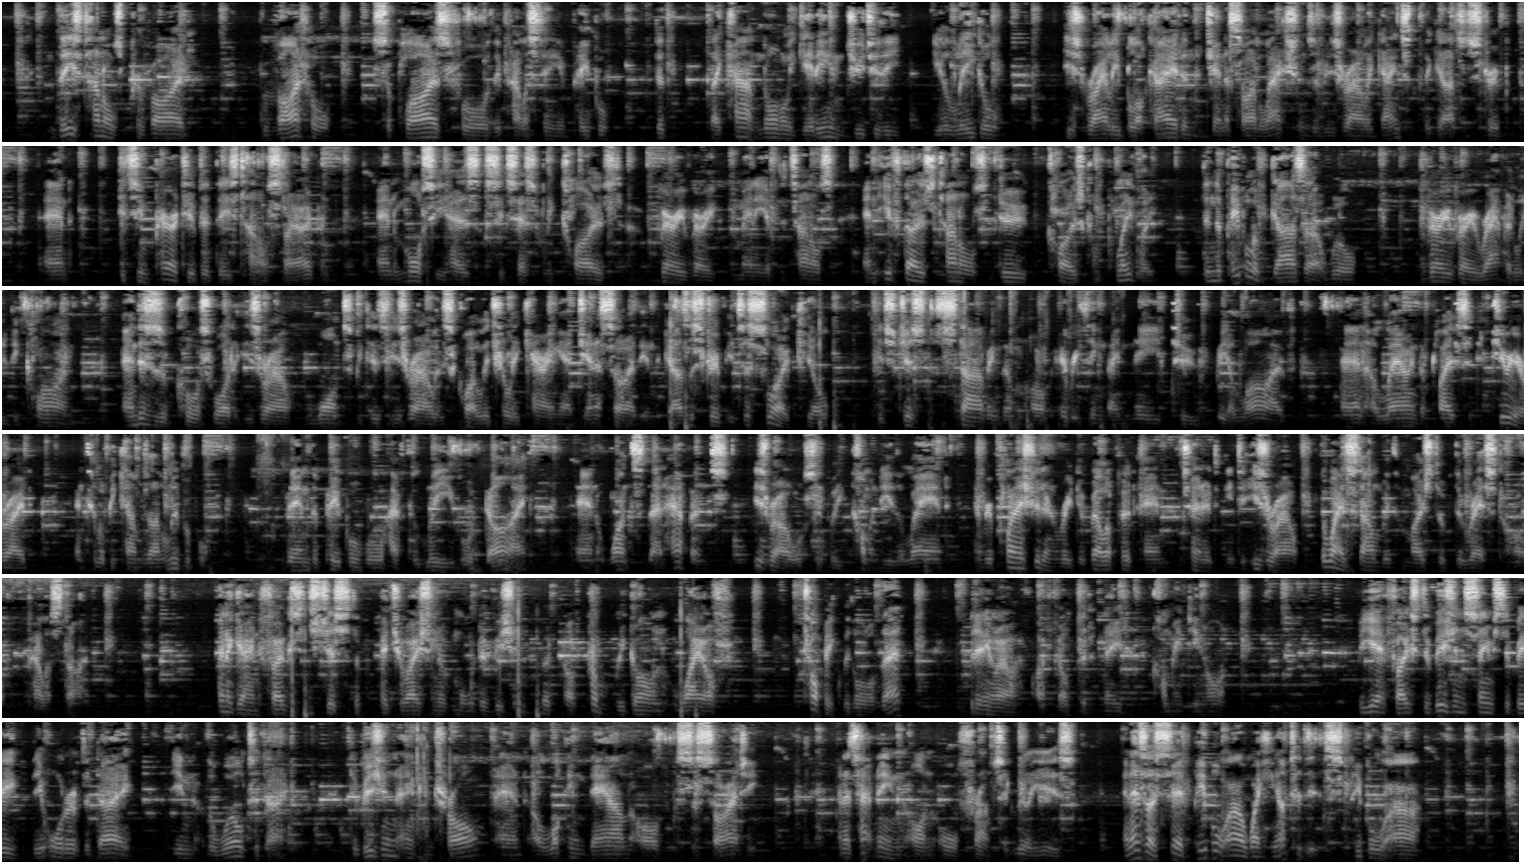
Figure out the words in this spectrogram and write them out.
These tunnels provide vital supplies for the Palestinian people that they can't normally get in due to the illegal Israeli blockade and the genocidal actions of Israel against the Gaza Strip. And it's imperative that these tunnels stay open. And Morsi has successfully closed very, very many of the tunnels. And if those tunnels do close completely, then the people of Gaza will very, very rapidly decline. And this is, of course, what Israel wants because Israel is quite literally carrying out genocide in the Gaza Strip. It's a slow kill. It's just starving them of everything they need to be alive and allowing the place to deteriorate until it becomes unlivable. Then the people will have to leave or die. And once that happens, Israel will simply commandeer the land and replenish it and redevelop it and turn it into Israel, the way it's done with most of the rest of Palestine. And again, folks, it's just the perpetuation of more division. But I've probably gone way off topic with all of that. But anyway, I, I felt that it needed commenting on. But yeah, folks, division seems to be the order of the day in the world today. Division and control and a locking down of society. And it's happening on all fronts, it really is. And as I said, people are waking up to this. People are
